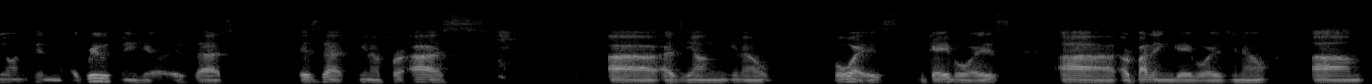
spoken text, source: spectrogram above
Jorn can agree with me here. Is that, is that you know, for us, uh, as young, you know, boys, gay boys, uh, or budding gay boys, you know, um,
